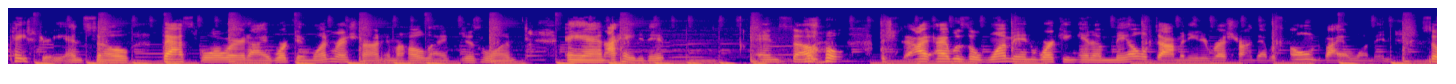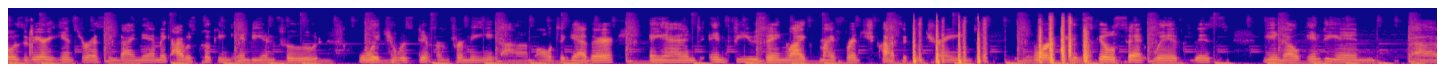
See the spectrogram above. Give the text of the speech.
pastry. And so, fast forward, I worked in one restaurant in my whole life, just one, and I hated it. And so, I, I, was a woman working in a male dominated restaurant that was owned by a woman. So it was a very interesting dynamic. I was cooking Indian food, which was different for me um, altogether, and infusing like my French classically trained work and skill set with this, you know, Indian uh,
